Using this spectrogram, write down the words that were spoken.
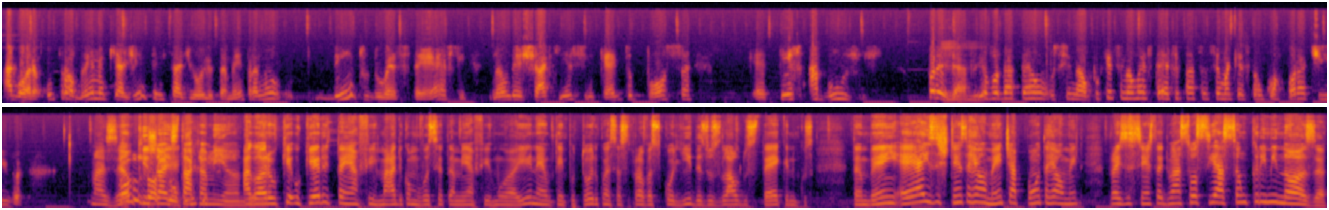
Agora, o problema é que a gente tem que estar de olho também para não dentro do STF não deixar que esse inquérito possa é, ter abusos. Por exemplo, uhum. eu vou dar até um sinal, porque senão o STF passa a ser uma questão corporativa. Mas é Todos o que já está caminhando. Agora, o que, o que ele tem afirmado, como você também afirmou aí, né, o tempo todo, com essas provas colhidas, os laudos técnicos também, é a existência realmente, aponta realmente para a existência de uma associação criminosa,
